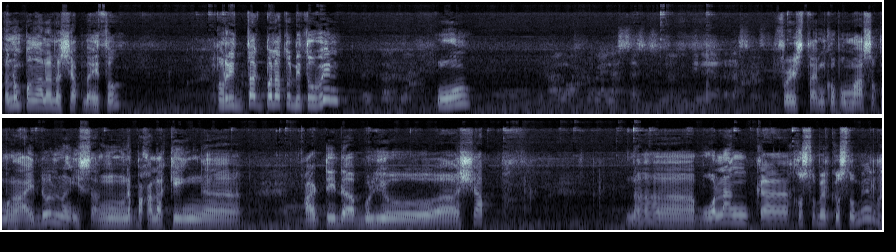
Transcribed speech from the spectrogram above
Anong pangalan na shop na ito? O red tag pala to dito, Win? Oo. First time ko pumasok mga idol ng isang napakalaking ah, RTW ah, shop na walang ka customer-customer.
